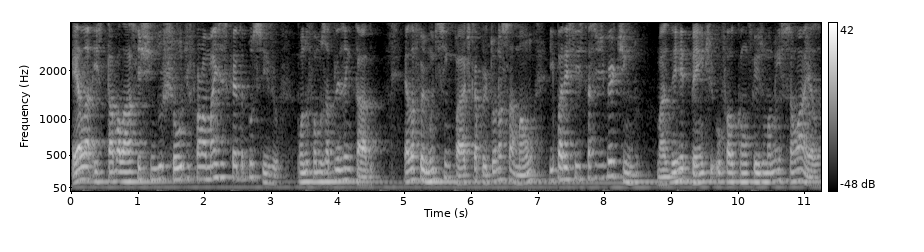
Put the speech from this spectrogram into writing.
Ela estava lá assistindo o show de forma mais discreta possível, quando fomos apresentados. Ela foi muito simpática, apertou nossa mão e parecia estar se divertindo, mas de repente o Falcão fez uma menção a ela,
